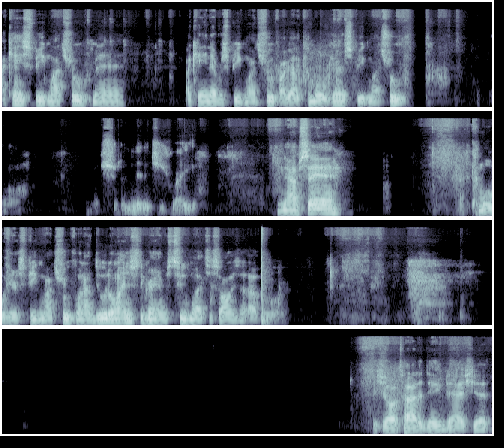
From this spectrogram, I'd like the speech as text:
I can't speak my truth, man. I can't ever speak my truth. I got to come over here and speak my truth. Make sure the knittage is right. You know what I'm saying? Come over here and speak my truth. When I do it on Instagram, it's too much. It's always an uproar. Is y'all tired of Dame Dash yet?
